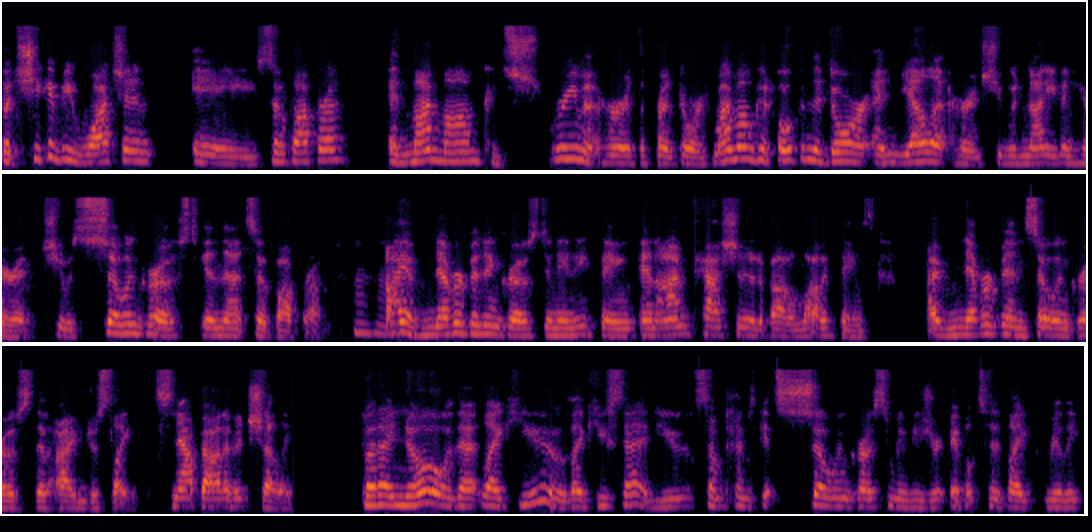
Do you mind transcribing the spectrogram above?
but she could be watching a soap opera and my mom could scream at her at the front door. My mom could open the door and yell at her and she would not even hear it. She was so engrossed in that soap opera. Mhm. I have never been engrossed in anything and I'm passionate about a lot of things. I've never been so engrossed that I'm just like snap out of it, Shelly. But I know that like you, like you said, you sometimes get so engrossed in movies, you're able to like really.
